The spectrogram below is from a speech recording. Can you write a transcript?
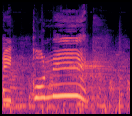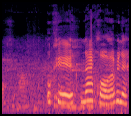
ไอ้ก้นเมฆโอเค ได้ของแล้วพี่เนย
